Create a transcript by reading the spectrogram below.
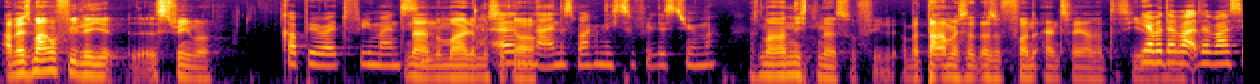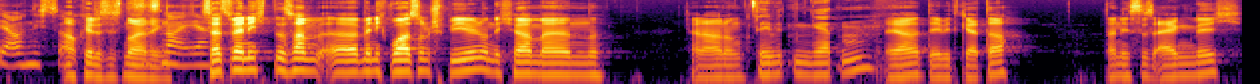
Aber es machen viele äh, Streamer. Copyright-free meinst du? Nein, normale Musik äh, auch. Nein, das machen nicht so viele Streamer. Das machen nicht mehr so viele. Aber damals, hat, also vor ein, zwei Jahren hat das hier. Ja, aber da war da war es ja auch nicht so. Okay, das ist neu. Das ist neu, ja. Das heißt, wenn ich das haben, äh, wenn ich Warzone spiele und ich höre mein, keine Ahnung, David Ngatten, ja, David Guetta, dann ist das eigentlich,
